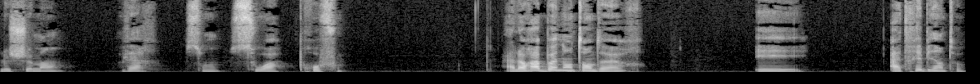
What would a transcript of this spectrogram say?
le chemin vers son soi profond. Alors à bon entendeur et à très bientôt.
